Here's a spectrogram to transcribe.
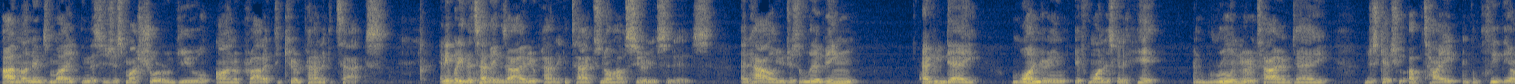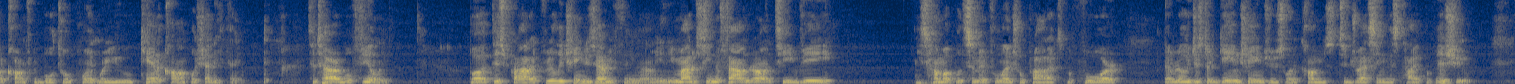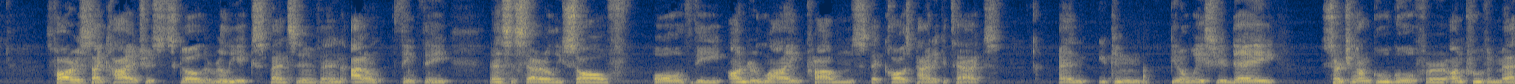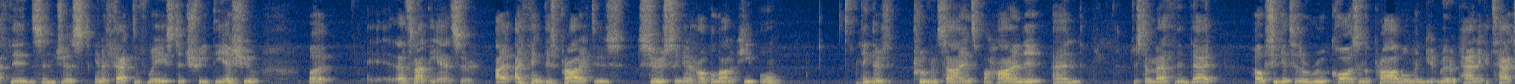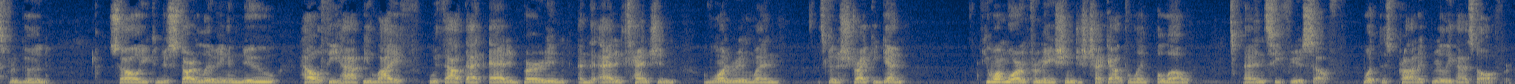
Hi, my name is Mike, and this is just my short review on a product to cure panic attacks. Anybody that's had anxiety or panic attacks know how serious it is, and how you're just living every day wondering if one is going to hit and ruin your entire day, and just get you uptight and completely uncomfortable to a point where you can't accomplish anything. It's a terrible feeling. But this product really changes everything. I mean, you might have seen the founder on TV. He's come up with some influential products before that really just are game changers when it comes to addressing this type of issue. As far as psychiatrists go, they're really expensive, and I don't think they necessarily solve all of the underlying problems that cause panic attacks. And you can, you know, waste your day searching on Google for unproven methods and just ineffective ways to treat the issue, but eh, that's not the answer. I, I think this product is seriously going to help a lot of people. I think there's proven science behind it and just a method that helps you get to the root cause of the problem and get rid of panic attacks for good. So you can just start living a new, healthy, happy life without that added burden and the added tension of wondering when it's going to strike again. If you want more information, just check out the link below and see for yourself what this product really has to offer.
